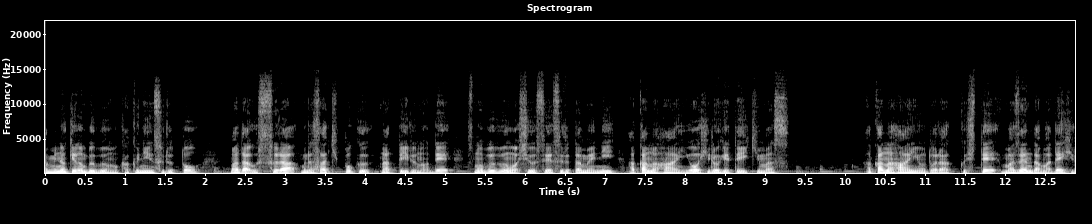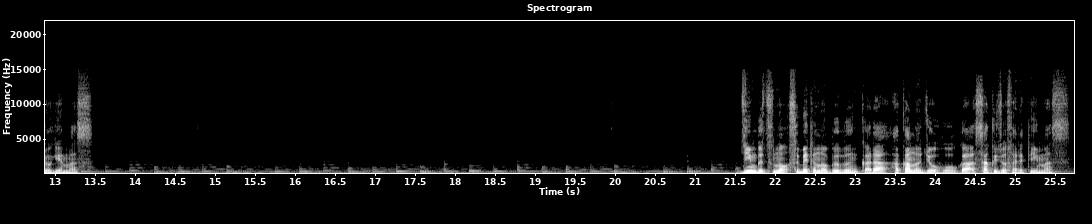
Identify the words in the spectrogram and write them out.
髪の毛の部分を確認すると、まだうっすら紫っぽくなっているので、その部分を修正するために赤の範囲を広げていきます。赤の範囲をドラッグしてマゼンダまで広げます。人物のすべての部分から赤の情報が削除されています。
